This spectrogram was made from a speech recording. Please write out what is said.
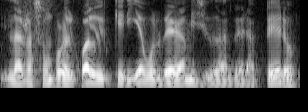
la razón por la cual quería volver a mi ciudad, ¿verdad? Pero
